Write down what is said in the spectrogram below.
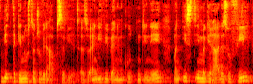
wird der Genuss dann schon wieder abserviert. Also eigentlich wie bei einem guten Diner. Man isst immer gerade so viel,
